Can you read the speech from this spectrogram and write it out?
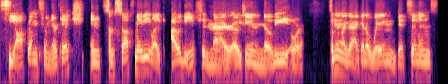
Siakam for Nurkic and some stuff maybe. Like I would be interested in that or OG Anunoby or something like that. Get a wing, get Simmons.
